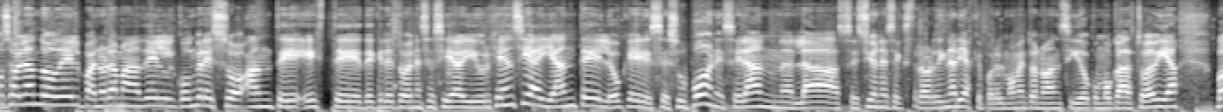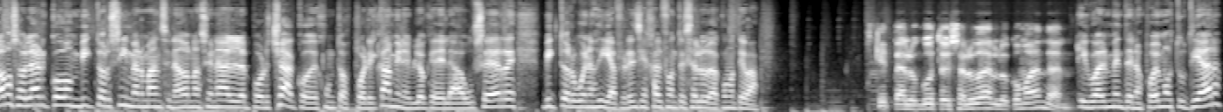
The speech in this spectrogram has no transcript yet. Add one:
Estábamos hablando del panorama del Congreso ante este decreto de necesidad y urgencia y ante lo que se supone serán las sesiones extraordinarias que por el momento no han sido convocadas todavía. Vamos a hablar con Víctor Zimmerman, senador nacional por Chaco de Juntos por el Cambio en el bloque de la UCR. Víctor, buenos días. Florencia Jalfón te saluda. ¿Cómo te va? ¿Qué tal? Un gusto de saludarlo. ¿Cómo andan? Igualmente, ¿nos podemos tutear?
